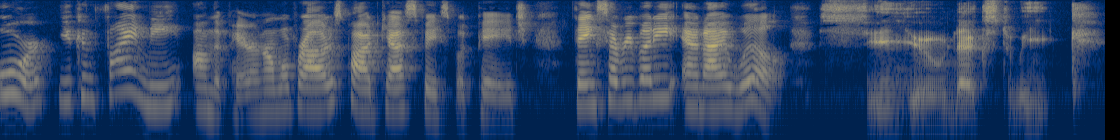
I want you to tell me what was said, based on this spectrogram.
or you can find me on the Paranormal Prowlers Podcast Facebook page. Thanks, everybody, and I will see you next week.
